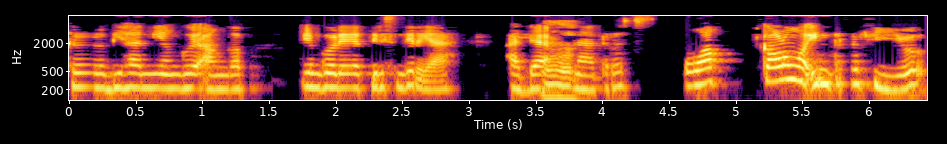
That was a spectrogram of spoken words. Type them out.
kelebihan yang gue anggap yang gue lihat diri sendiri ya ada Hmm. nah terus waktu kalau mau interview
